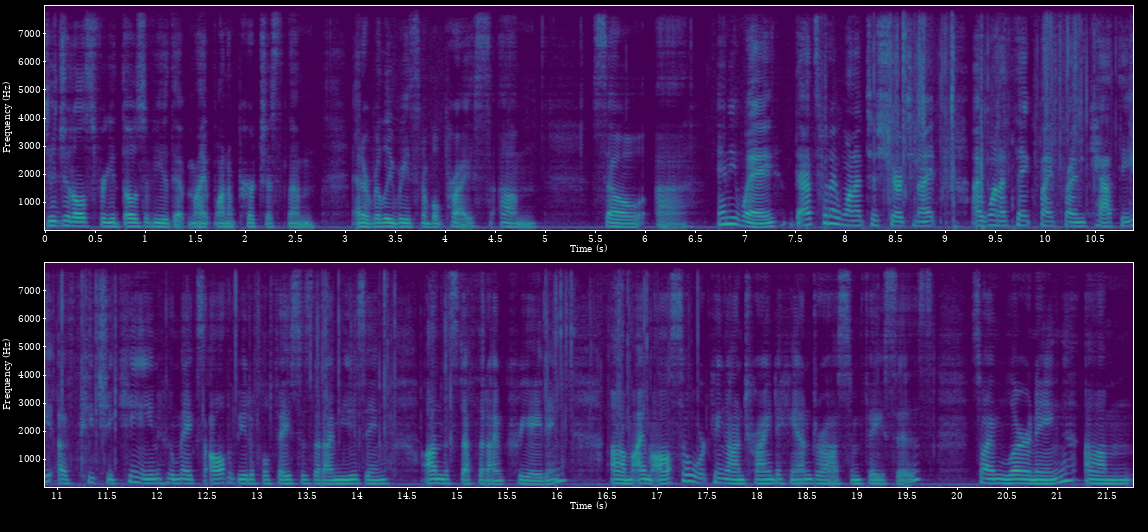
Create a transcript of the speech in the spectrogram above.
digitals for you, those of you that might want to purchase them at a really reasonable price. Um, so uh, anyway, that's what I wanted to share tonight. I want to thank my friend Kathy of Peachy Keen, who makes all the beautiful faces that I'm using on the stuff that I'm creating. Um, I'm also working on trying to hand draw some faces. So I'm learning. Um,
